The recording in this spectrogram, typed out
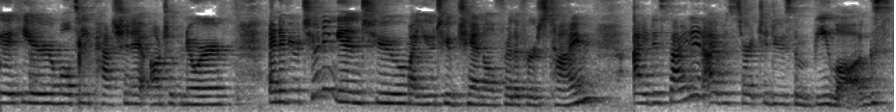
Julia here, multi-passionate entrepreneur. And if you're tuning into my YouTube channel for the first time, I decided I would start to do some vlogs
